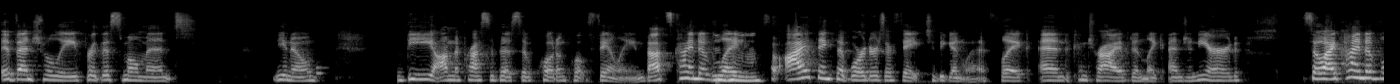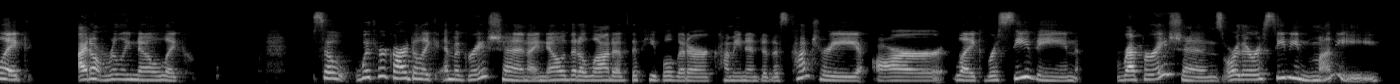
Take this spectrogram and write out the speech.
eventually, for this moment, you know, be on the precipice of quote unquote failing. That's kind of like, mm-hmm. so I think that borders are fake to begin with, like, and contrived and like engineered. So I kind of like, I don't really know, like, so with regard to like immigration, I know that a lot of the people that are coming into this country are like receiving reparations or they're receiving money.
